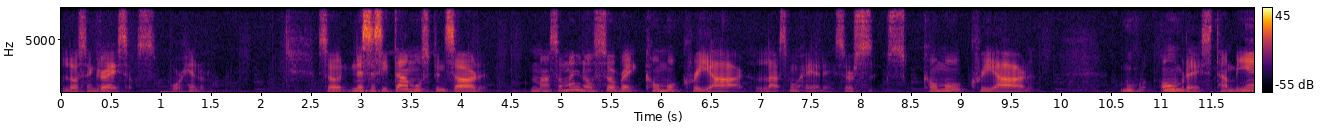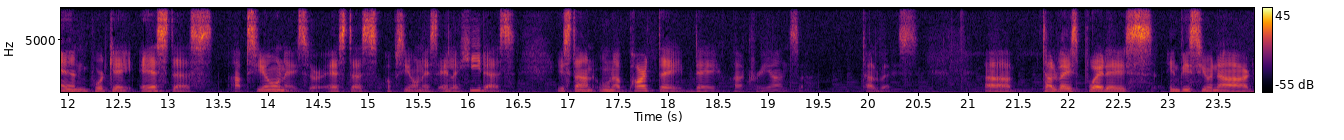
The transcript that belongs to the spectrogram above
los ingresos por género. So, necesitamos pensar más o menos sobre cómo criar las mujeres, o cómo criar hombres también, porque estas opciones o estas opciones elegidas están una parte de la crianza, tal vez. Ah, tal vez puedes envisionar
